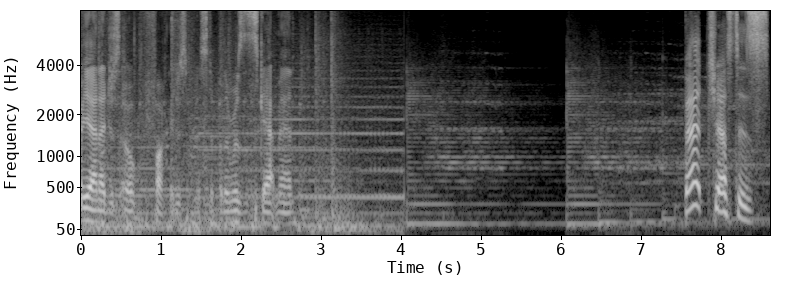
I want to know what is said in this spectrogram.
Oh yeah, and I just oh fuck, I just missed it. But there was the scat man. Bat chest is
